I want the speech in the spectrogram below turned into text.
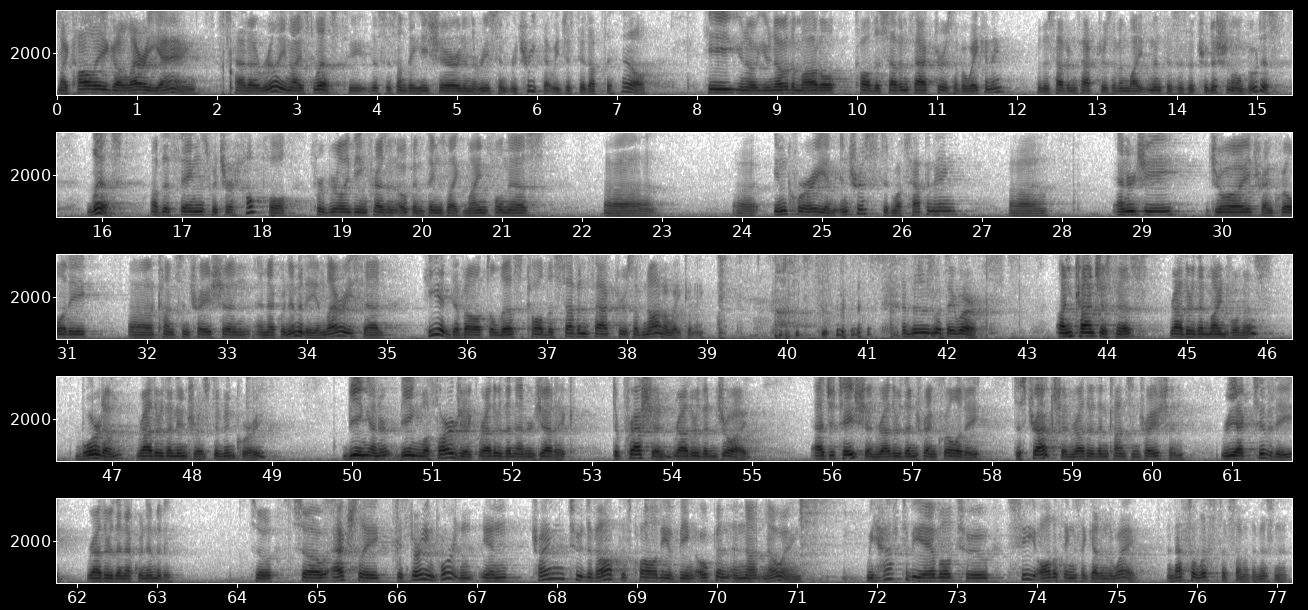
My colleague uh, Larry Yang had a really nice list. He, this is something he shared in the recent retreat that we just did up the hill. He, you know, you know the model called the seven factors of awakening, or the seven factors of enlightenment. This is a traditional Buddhist list of the things which are helpful for really being present open. Things like mindfulness, uh, uh, inquiry and interest in what's happening, uh, energy, joy, tranquility, uh, concentration, and equanimity. And Larry said he had developed a list called the seven factors of non awakening. and this is what they were unconsciousness rather than mindfulness, boredom rather than interest and inquiry, being, ener- being lethargic rather than energetic, depression rather than joy, agitation rather than tranquility, distraction rather than concentration, reactivity rather than equanimity. So, so actually, it's very important in trying to develop this quality of being open and not knowing. We have to be able to see all the things that get in the way. And that's a list of some of them, isn't it?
